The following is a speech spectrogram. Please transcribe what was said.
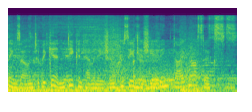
Scanning zone to begin decontamination procedures. Initiating diagnostics.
